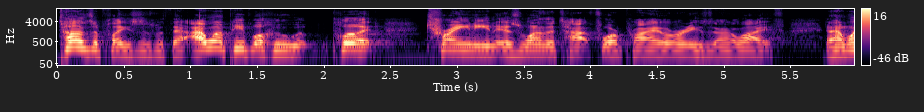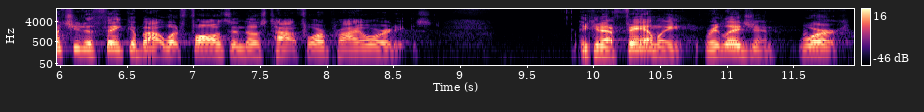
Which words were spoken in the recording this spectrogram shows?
Tons of places with that. I want people who put training as one of the top four priorities in their life. And I want you to think about what falls in those top four priorities. You can have family, religion, work,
